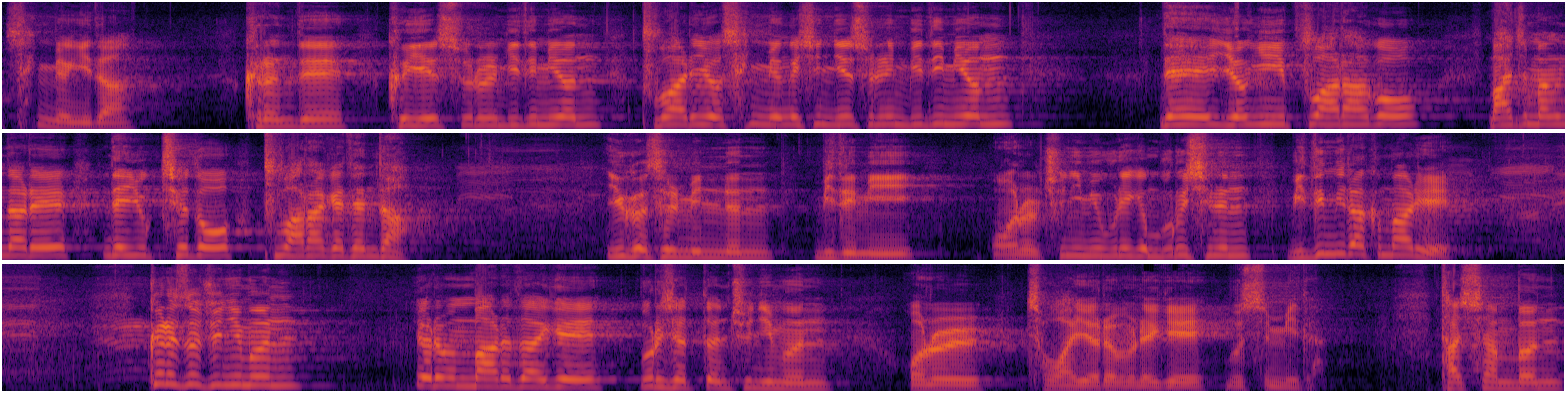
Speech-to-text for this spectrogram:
생명이다. 그런데 그 예수를 믿으면 부활이요 생명이신 예수를 믿으면 내 영이 부활하고 마지막 날에 내 육체도 부활하게 된다. 이것을 믿는 믿음이 오늘 주님이 우리에게 물으시는 믿음이라 그 말이에요. 그래서 주님은 여러분 마르다에게 물으셨던 주님은 오늘 저와 여러분에게 묻습니다. 다시 한번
